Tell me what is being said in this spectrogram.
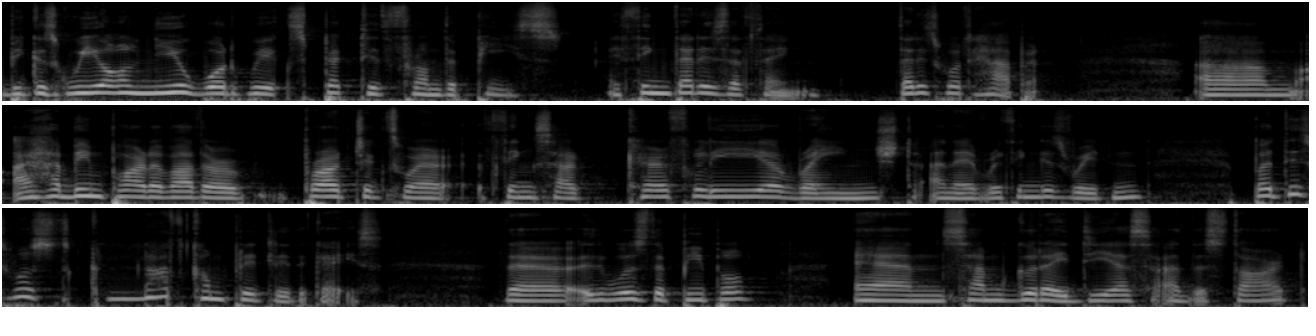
Because we all knew what we expected from the piece. I think that is the thing. That is what happened. Um, I have been part of other projects where things are carefully arranged and everything is written, but this was not completely the case. The, it was the people and some good ideas at the start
